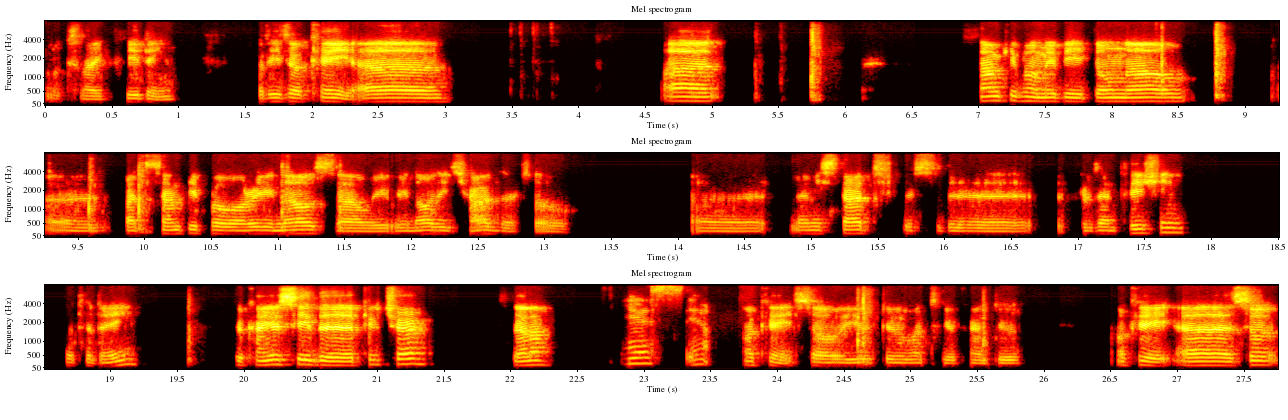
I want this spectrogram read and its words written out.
looks like hidden, but it's okay. Uh, some people maybe don't know, but some people already know, so we, we know each other. So let me start with the, the, presentation for today. So can you see the picture, Stella? Yes, yeah. Okay, so you do what you can do. Okay, uh, so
